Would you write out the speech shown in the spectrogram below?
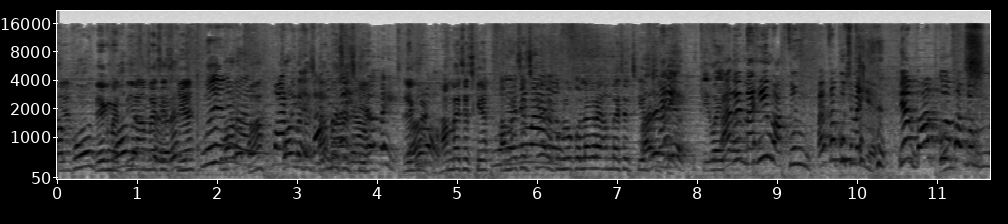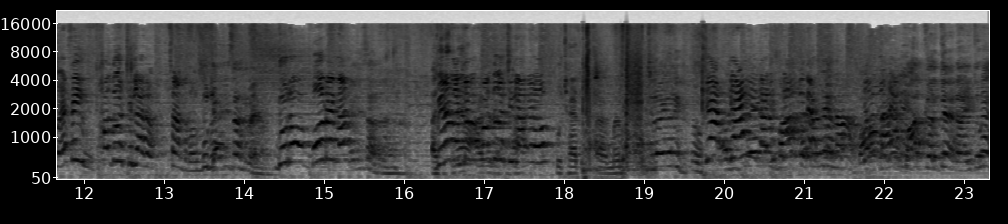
किए एक मिनट दिया हम मैसेज किए रहा मुझे नहीं पता। हाँ? कौन मैसेज- हम मैसेज किए एक मिनट हम मैसेज किए हम मैसेज किए ना तुम लोग को लग रहा है हम मैसेज किए अरे नहीं। फिर अरे नहीं मासूम ऐसा कुछ नहीं है यार बात को समझो ऐसे ही फालतू में चिल्ला रहे हो शांत रहो दूर। रहे दूर बोल रहे ना हैं बिना मतलब फालतू में चिल्ला रहे हो कुछ है तो मैं चिल्लाएगा नहीं क्या क्या है दादी बात हो करते हैं ना इतना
